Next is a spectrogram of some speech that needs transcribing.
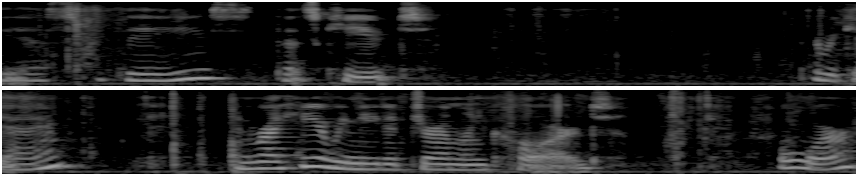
this for these. That's cute. There we go. And right here we need a journaling card. Or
